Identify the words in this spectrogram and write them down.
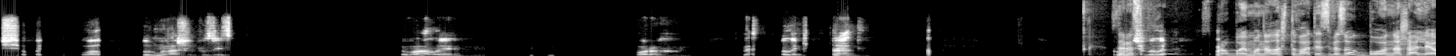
Сьогодні відбували штурми наших позицій. Бували ворог великий втрати. Зараз великі. спробуємо налаштувати зв'язок, бо на жаль,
